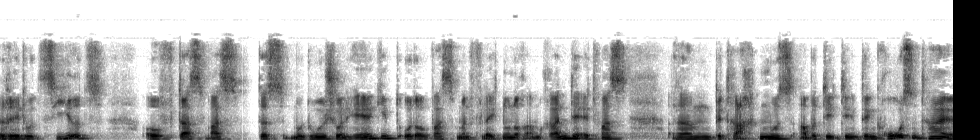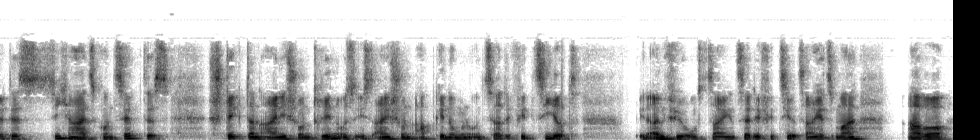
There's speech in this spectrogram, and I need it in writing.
reduziert auf das, was das Modul schon hergibt oder was man vielleicht nur noch am Rande etwas ähm, betrachten muss. Aber die, die, den großen Teil des Sicherheitskonzeptes steckt dann eigentlich schon drin und es ist eigentlich schon abgenommen und zertifiziert. In Anführungszeichen zertifiziert, sage ich jetzt mal. Aber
